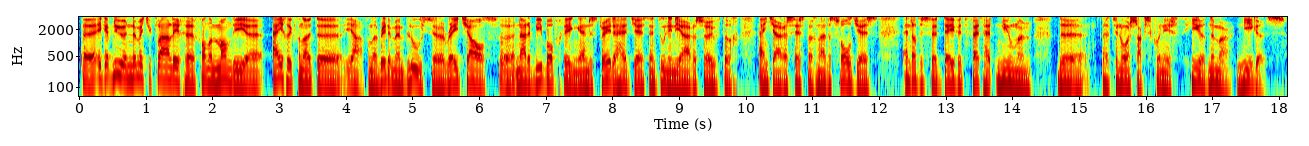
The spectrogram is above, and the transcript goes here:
Uh, ik heb nu een nummertje klaar liggen van een man die uh, eigenlijk vanuit de, ja, van de rhythm and blues, Ray Charles, naar de bebop ging en de straight ahead jazz. En toen in de jaren 70, eind jaren 60 naar de soul jazz. En dat is David Fathead Newman, de tenorsaxofonist. Hier het nummer Negus.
